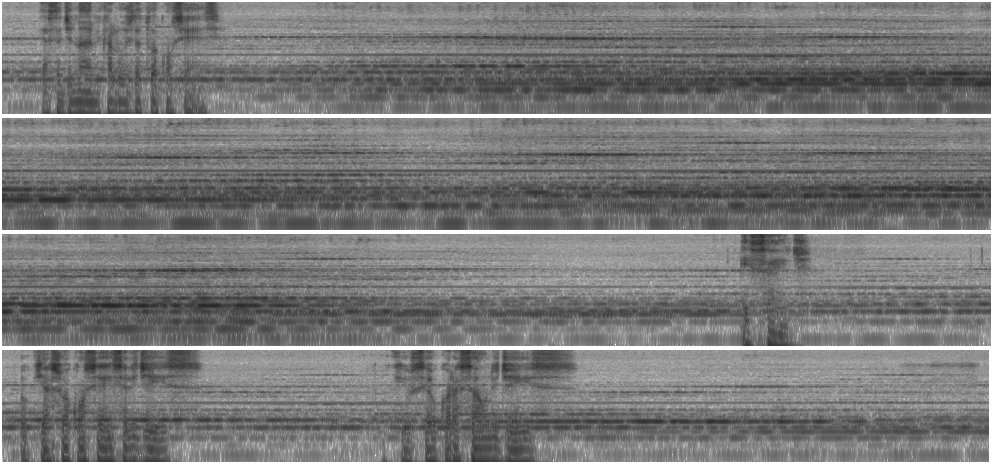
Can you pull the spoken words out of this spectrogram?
esta dinâmica à luz da tua consciência. Que a sua consciência lhe diz, o que o seu coração lhe diz.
